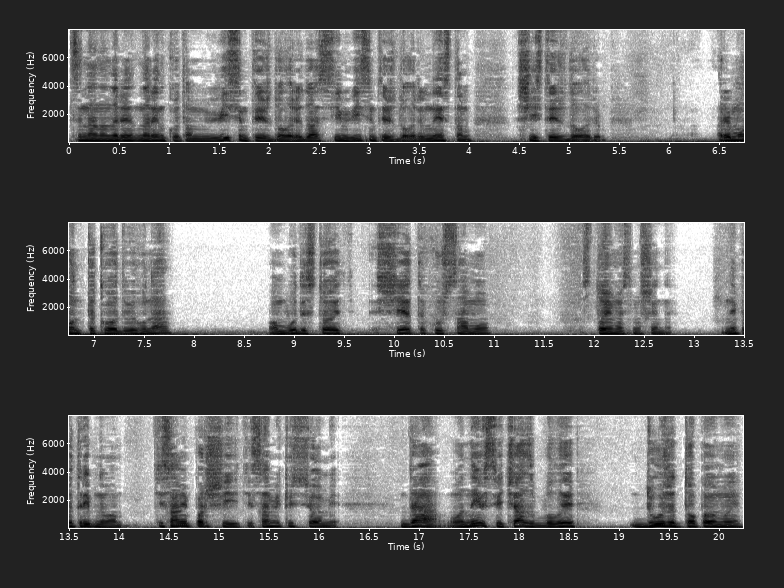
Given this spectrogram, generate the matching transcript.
ціна на, на ринку там 8 тисяч доларів, да, 7-8 тисяч доларів, вниз там 6 тисяч доларів. Ремонт такого двигуна вам буде стоїти ще таку ж саму стоїмость машини. Не потрібно вам. Ті самі Porsche, ті самі Q7. Да, вони в свій час були дуже топовими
